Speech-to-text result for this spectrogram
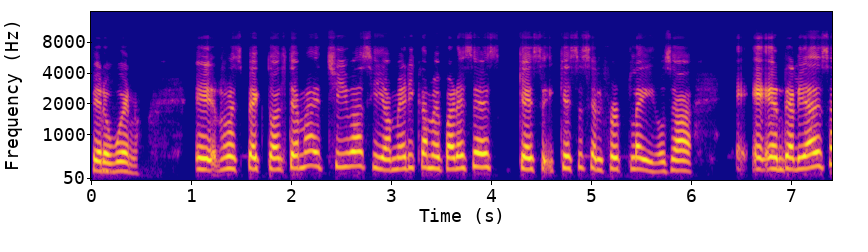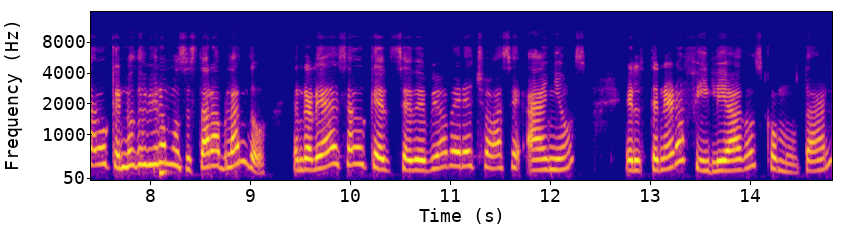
Pero bueno, eh, respecto al tema de Chivas y América, me parece que, que ese es el fair play. O sea, e, e, en realidad es algo que no debiéramos estar hablando. En realidad es algo que se debió haber hecho hace años, el tener afiliados como tal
